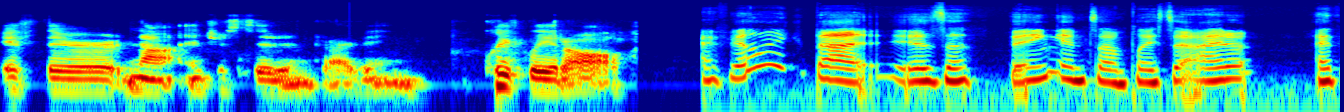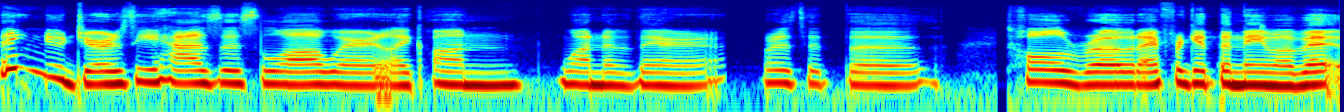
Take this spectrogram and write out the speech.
if they're not interested in driving quickly at all I feel like that is a thing in some places. I don't. I think New Jersey has this law where, like, on one of their what is it the toll road? I forget the name of it.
